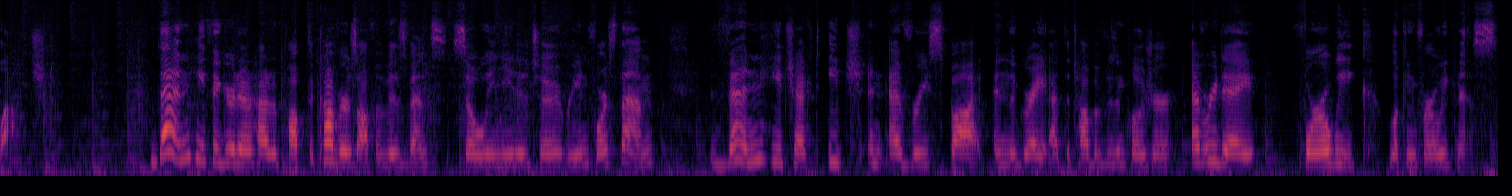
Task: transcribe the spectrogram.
latched. Then he figured out how to pop the covers off of his vents, so we needed to reinforce them. Then he checked each and every spot in the grate at the top of his enclosure every day for a week looking for a weakness.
